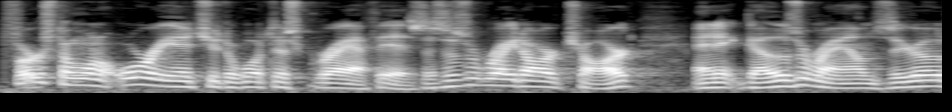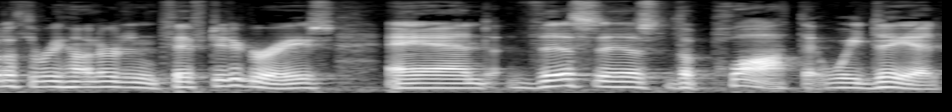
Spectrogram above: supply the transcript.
First, I want to orient you to what this graph is. This is a radar chart, and it goes around 0 to 350 degrees, and this is the plot that we did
